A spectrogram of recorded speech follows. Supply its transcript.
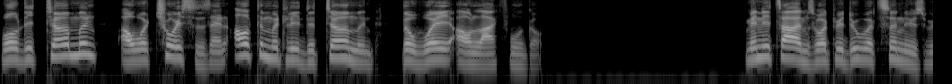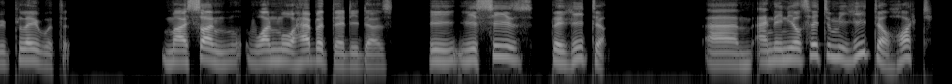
will determine our choices and ultimately determine the way our life will go. Many times, what we do with sin is we play with it. My son, one more habit that he does, he, he sees the heater. Um, and then he'll say to me, heater, hot.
